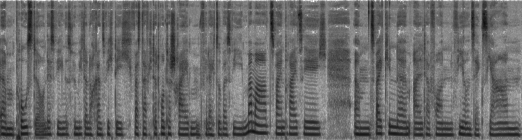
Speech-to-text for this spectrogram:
ähm, poste. Und deswegen ist für mich dann noch ganz wichtig, was darf ich da drunter schreiben? Vielleicht sowas wie Mama 32, ähm, zwei Kinder im Alter von vier und sechs Jahren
